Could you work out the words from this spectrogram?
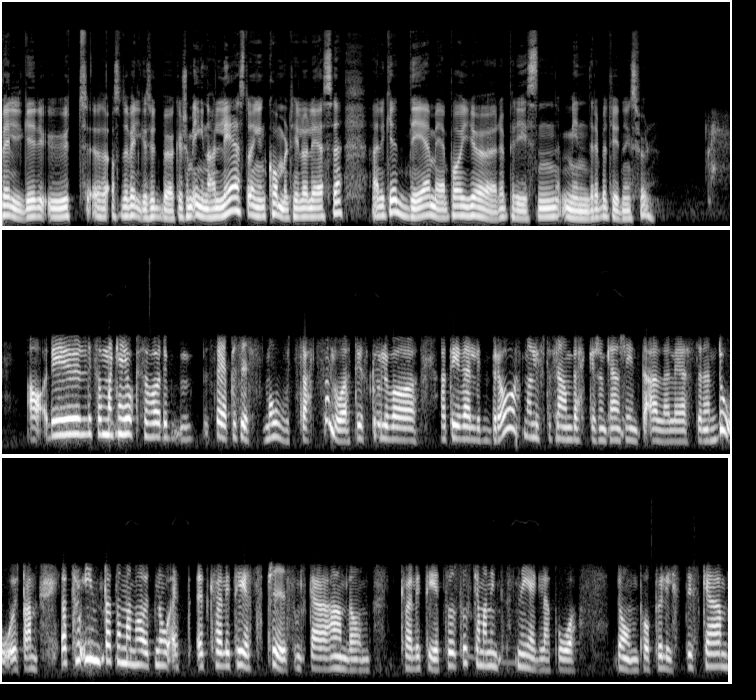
velger ut Altså det velges ut bøker som ingen har lest og ingen kommer til å lese. Er ikke det med på å gjøre prisen mindre betydningsfull? Ja, det är liksom, man kan ju också ha det, säga precis motsatsen då, att det skulle vara, att det är väldigt bra att man lyfter fram böcker som kanske inte alla läser ändå, utan jag tror inte att om man har ett, ett, ett kvalitetspris som ska handla om kvalitet så, så ska man inte snegla på de populistiska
